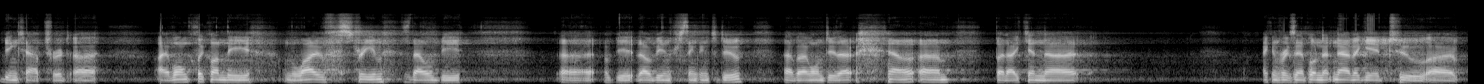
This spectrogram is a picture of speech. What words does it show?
being captured. Uh, I won't click on the on the live stream, because that would be uh, be that would be an interesting thing to do, uh, but I won't do that right now. Um, but I can uh, I can, for example, navigate to, uh,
